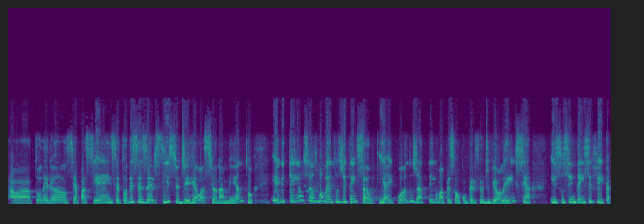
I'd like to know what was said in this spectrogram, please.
a tolerância, a paciência, todo esse exercício de relacionamento, ele tenha os seus momentos de tensão. E aí, quando já tem uma pessoa com perfil de violência, isso se intensifica.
